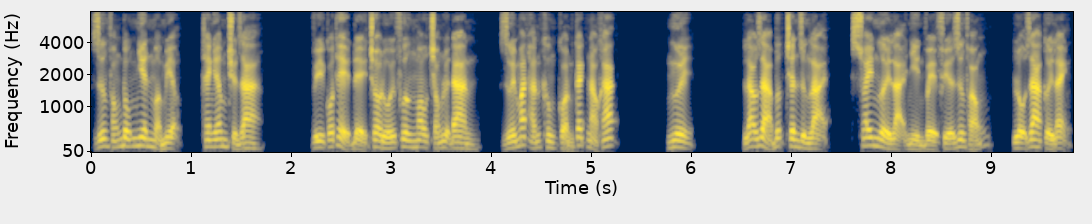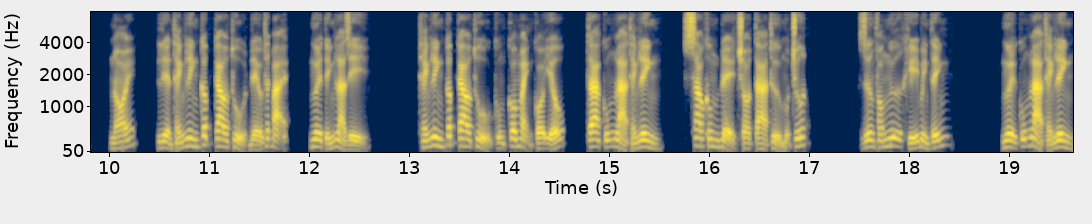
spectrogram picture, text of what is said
Dương phóng đông nhiên mở miệng, thanh âm chuyển ra vì có thể để cho đối phương mau chóng luyện đan, dưới mắt hắn không còn cách nào khác. Ngươi, lão giả bước chân dừng lại, xoay người lại nhìn về phía dương phóng, lộ ra cười lạnh, nói, liền thánh linh cấp cao thủ đều thất bại, ngươi tính là gì? Thánh linh cấp cao thủ cũng có mạnh có yếu, ta cũng là thánh linh, sao không để cho ta thử một chút? Dương phóng ngữ khí bình tĩnh. Ngươi cũng là thánh linh.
